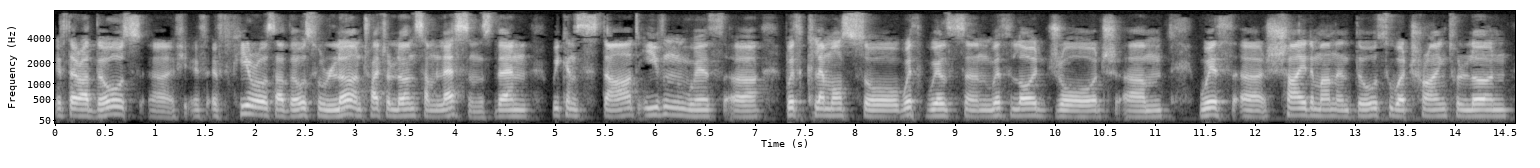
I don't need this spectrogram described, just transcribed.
if there are those uh, if, if, heroes are those who learn try to learn some lessons, then we can start even with uh, with Clemenceau, with Wilson, with Lloyd George, um, with uh, Scheidemann, and those who are trying to learn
